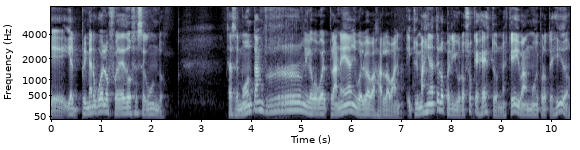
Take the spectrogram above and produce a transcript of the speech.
eh, y el primer vuelo fue de 12 segundos. O sea, se montan y luego planean y vuelve a bajar la vaina. Y tú imagínate lo peligroso que es esto. No es que iban muy protegidos.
